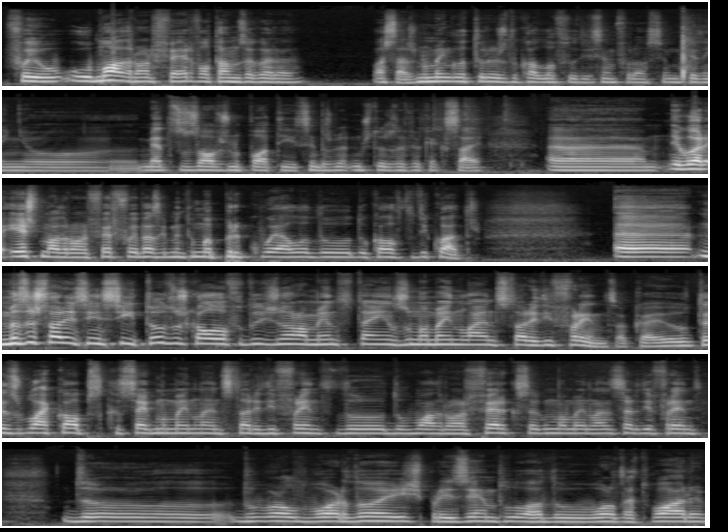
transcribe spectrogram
foi o, o Modern Warfare. Voltámos agora. Lá estás, nomenclaturas do Call of Duty sempre foram assim um bocadinho. Metes os ovos no pote e simplesmente misturas a ver o que é que sai. Uh, agora, este Modern Warfare foi basicamente uma prequela do, do Call of Duty 4. Uh, mas as histórias em si, todos os Call of Duty normalmente tens uma mainline story diferente, ok? Tens o Black Ops que segue uma mainline story diferente do, do Modern Warfare, que segue uma mainline story diferente do, do World War 2, por exemplo, ou do World at War.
